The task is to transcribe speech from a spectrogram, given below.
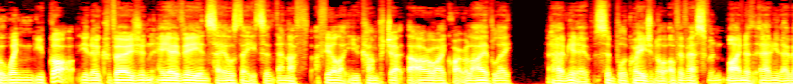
But when you've got, you know, conversion, AOV and sales data, then I, f- I feel like you can project that ROI quite reliably. Um, you know, simple equation of, of investment minus, um, you know,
